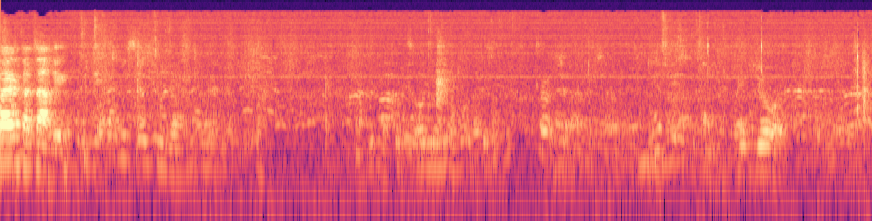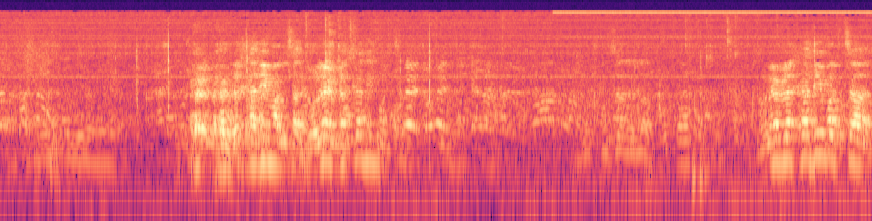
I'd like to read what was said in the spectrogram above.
באמצע, צחי. לך קדימה קצת, דולב, לך קדימה קצת. דולב, לך קדימה קצת.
